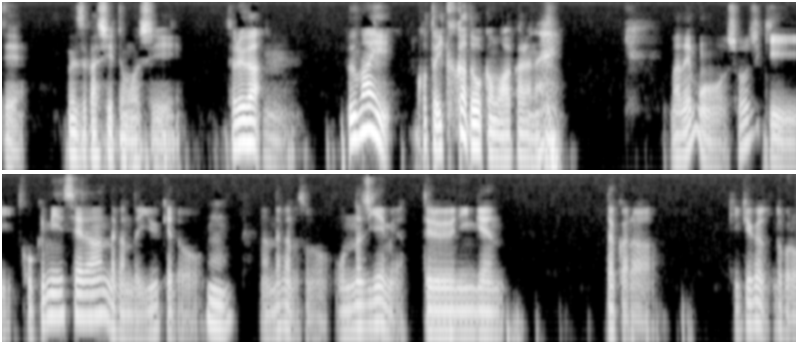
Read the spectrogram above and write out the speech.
て難しいと思うし、それがうまいこといくかどうかもわからない。まあでも、正直、国民性だなんだかんだ言うけど、うん。なんだかんだその、同じゲームやってる人間だから、結局、だから、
